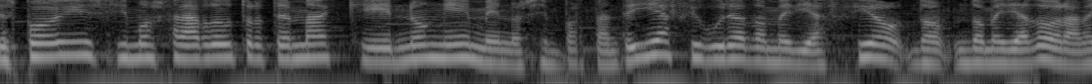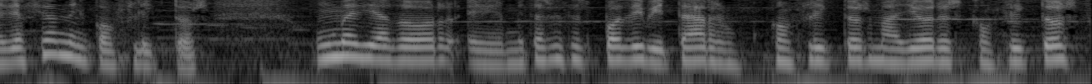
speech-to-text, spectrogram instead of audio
Despois imos falar de outro tema que non é menos importante e é a figura do mediación do, do mediador, a mediación en conflictos un mediador eh, moitas veces pode evitar conflictos maiores, conflictos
